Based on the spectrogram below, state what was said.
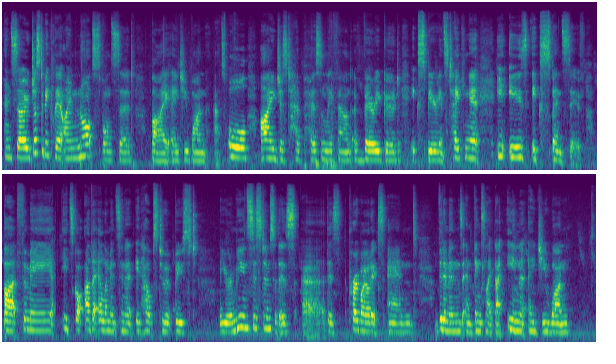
And so, just to be clear, I'm not sponsored by AG1 at all. I just have personally found a very good experience taking it. It is expensive, but for me, it's got other elements in it. It helps to boost your immune system. So there's uh, there's probiotics and vitamins and things like that in AG1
